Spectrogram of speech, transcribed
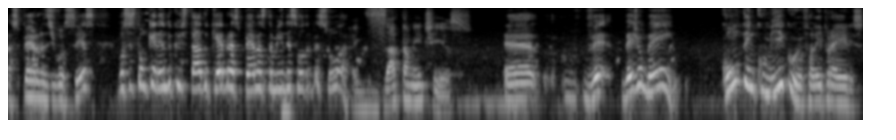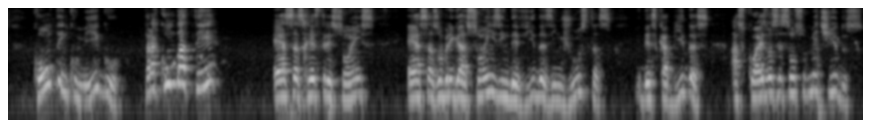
as pernas de vocês, vocês estão querendo que o Estado quebre as pernas também dessa outra pessoa. É exatamente isso. É, ve, vejam bem, contem comigo, eu falei para eles, contem comigo para combater essas restrições essas obrigações indevidas, injustas e descabidas às quais vocês são submetidos.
